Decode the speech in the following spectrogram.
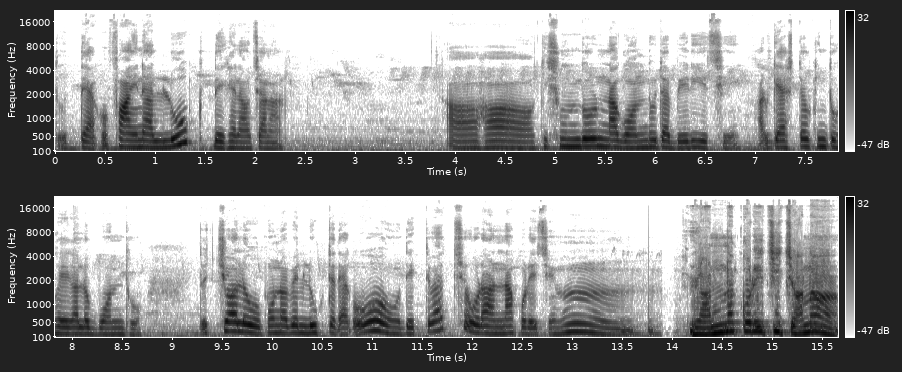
তো দেখো ফাইনাল লুক দেখে নাও চানার। আহা কি সুন্দর না গন্ধটা বেরিয়েছে। আর গ্যাসটাও কিন্তু হয়ে গেল বন্ধ। তো চলো প্রণবের লুকটা দেখো। ও দেখতে পাচ্ছ? ও রান্না করেছে হুম। রান্না করেছি চানা।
